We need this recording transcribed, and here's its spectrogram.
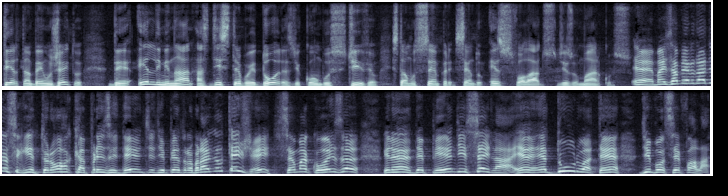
ter também um jeito de eliminar as distribuidoras de combustível. Estamos sempre sendo esfolados, diz o Marcos. É, mas a verdade é o seguinte: troca presidente de Petrobras não tem jeito. Isso é uma coisa que né, depende, sei lá, é, é duro até de você falar.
